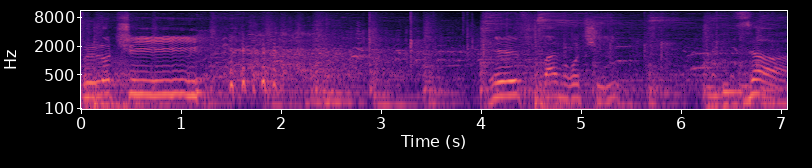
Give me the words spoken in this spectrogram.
Flutschi. Hilft beim Rutschi. So.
